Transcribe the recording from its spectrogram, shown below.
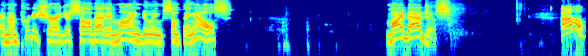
And I'm pretty sure I just saw that in mine doing something else. My badges. Oh,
